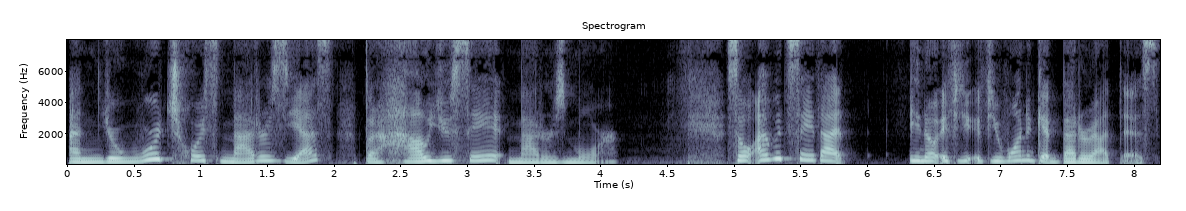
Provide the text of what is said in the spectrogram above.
and your word choice matters, yes, but how you say it matters more. So I would say that, you know, if you if you want to get better at this,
